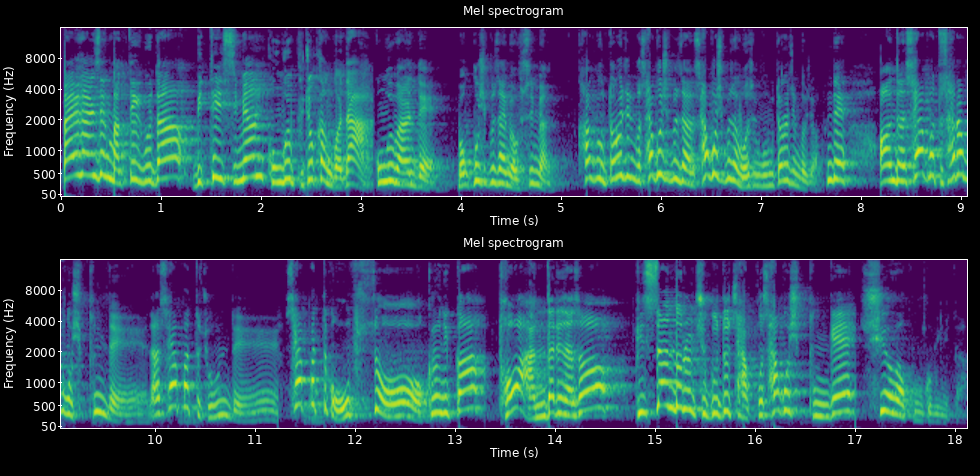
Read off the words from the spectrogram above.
빨간색 막대기보다 밑에 있으면 공급이 부족한 거다. 공급이 많은데 먹고 싶은 사람이 없으면 가격은 떨어지는 거 사고 싶은 사람 사고 싶은 사람 없으면 공급 떨어진 거죠. 근데 아 나 새 아파트 살아보고 싶은데 나 새 아파트 좋은데 새 아파트가 없어. 그러니까 더 안달이 나서 비싼 돈을 주고도 자꾸 사고 싶은 게 수요와 공급입니다.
